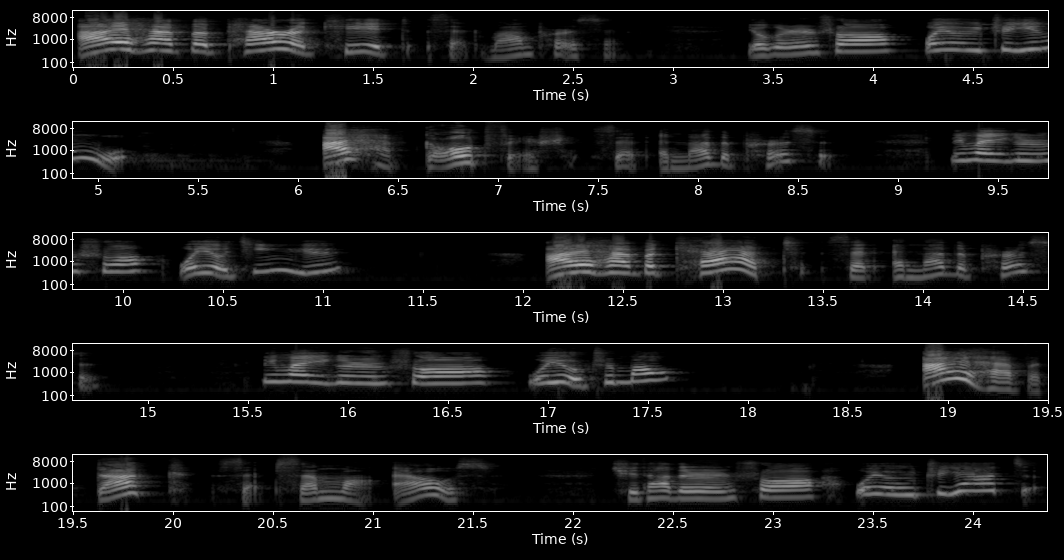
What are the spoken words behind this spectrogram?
？”I have a parakeet," said one person. 有个人说：“我有一只鹦鹉。”I have goldfish," said another person. 另外一个人说：“我有金鱼。”I have a cat," said another person. 另外一个人说：“我有只猫。” I have a duck," said someone else. 其他的人说：“我有一只鸭子。”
